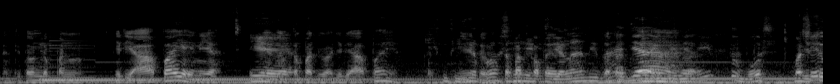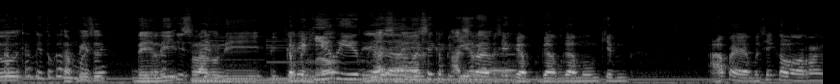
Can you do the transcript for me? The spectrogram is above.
Nanti tahun depan jadi apa ya ini ya? Iya. Gitu, tempat gue jadi apa ya? Intinya Gitu. proses Tempat kopi- jalanin tempat- aja Nah. itu bos. Maksudnya itu tapi kan? Itu kan tapi itu daily itu kan selalu dipikirin kepikirin. Ya, masih kepikiran, Asli. maksudnya gak, gak, gak mungkin apa ya, maksudnya kalau orang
